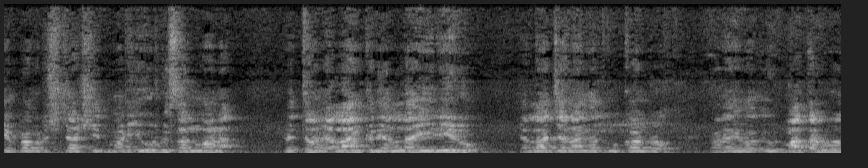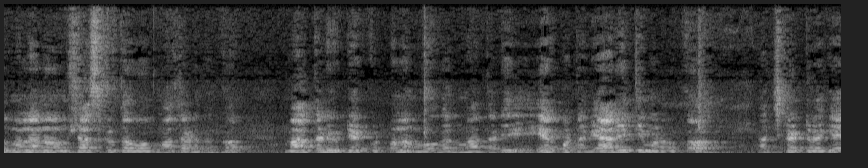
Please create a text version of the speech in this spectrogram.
ಕೆಂಪೇಗೌಡ ಸ್ಟಾರ್ಸ್ ಇದು ಮಾಡಿ ಇವ್ರಿಗೆ ಸನ್ಮಾನ. ಪ್ರತಿ ನಾವು ಯಲಂಕದ ಎಲ್ಲ ಹಿರಿಯರು ಎಲ್ಲ ಜನಾಂಗದ ಮುಖಂಡರು. ನಾನು ಇವಾಗ ಇವ್ರು ಮಾತಾಡ್ಬೋದ್ಮೇಲೆ ನಾನು ನಮ್ಮ ಶಾಸಕರ ಹೋಗಿ ಮಾತಾಡಬೇಕು. ಮಾತಾಡಿ ಡೇಟ್ ಕೊಟ್ಟು ನಾನು ಹೋಗೋದು ಮಾತಾಡಿ. ಏರ್ಪೋರ್ಟ್ ನಾವು ಯಾವ ರೀತಿ ಮಾಡಬೇಕು ಅಚ್ಚುಕಟ್ಟಾಗಿ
